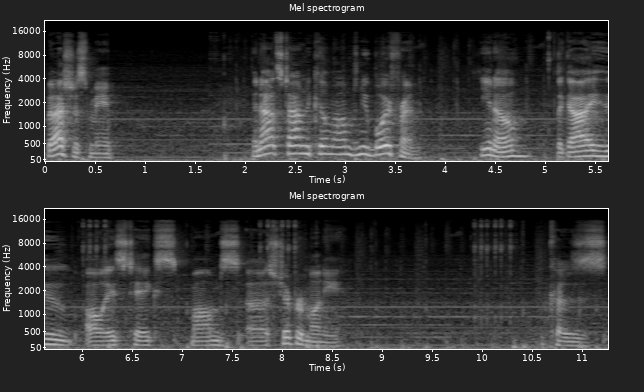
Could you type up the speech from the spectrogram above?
But that's just me. And now it's time to kill mom's new boyfriend. You know, the guy who always takes mom's uh, stripper money because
